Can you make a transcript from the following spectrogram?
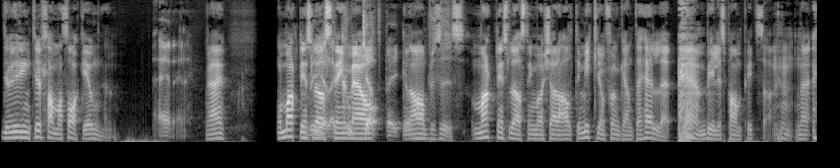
det blir inte samma sak i ugnen. Nej, nej, nej. Nej. Och Martins lösning med att... bacon. Ja, precis. Martins lösning med att köra allt i mikron funkar inte heller. Billys pannpizza. Nej.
